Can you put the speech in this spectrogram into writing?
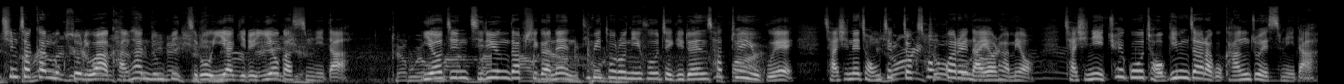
침착한 목소리와 강한 눈빛으로 이야기를 이어갔습니다. 이어진 질의응답 시간엔 TV 토론 이후 제기된 사퇴 요구에 자신의 정책적 성과를 나열하며 자신이 최고 적임자라고 강조했습니다.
